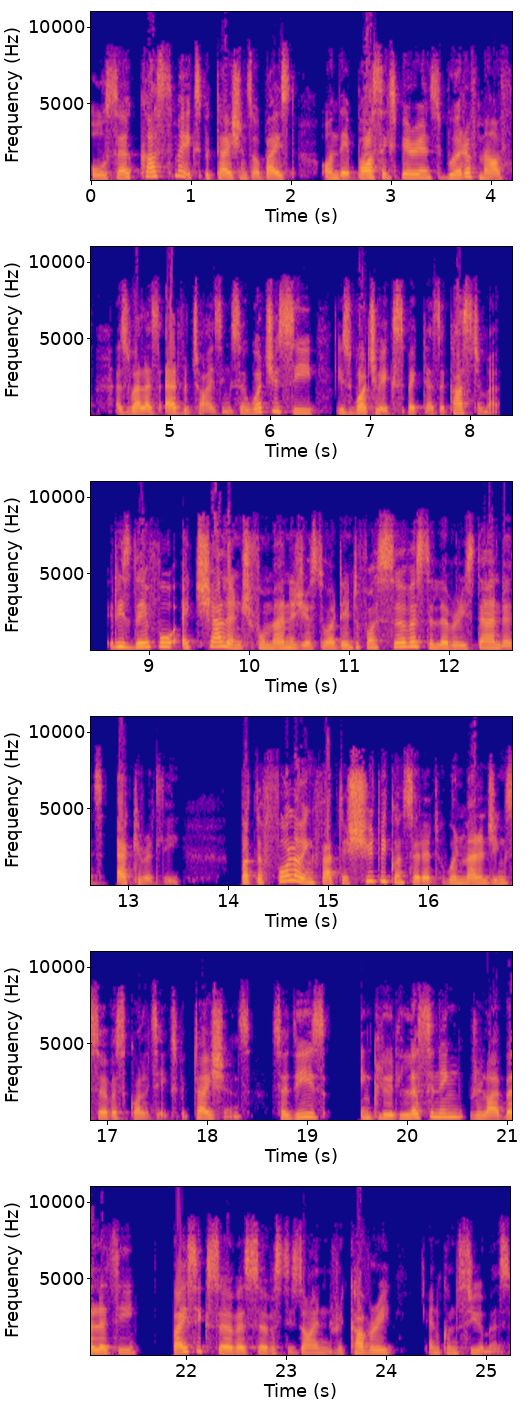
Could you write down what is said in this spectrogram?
Also, customer expectations are based on their past experience, word of mouth, as well as advertising. So, what you see is what you expect as a customer. It is therefore a challenge for managers to identify service delivery standards accurately. But the following factors should be considered when managing service quality expectations. So, these include listening, reliability, basic service, service design, recovery, and consumers.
